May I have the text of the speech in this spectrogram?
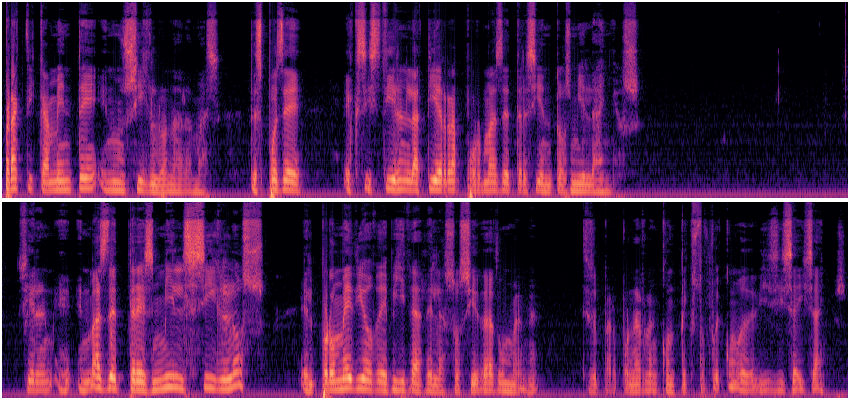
prácticamente en un siglo nada más, después de existir en la Tierra por más de 300.000 años. Si en, en más de 3.000 siglos, el promedio de vida de la sociedad humana, para ponerlo en contexto, fue como de 16 años.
